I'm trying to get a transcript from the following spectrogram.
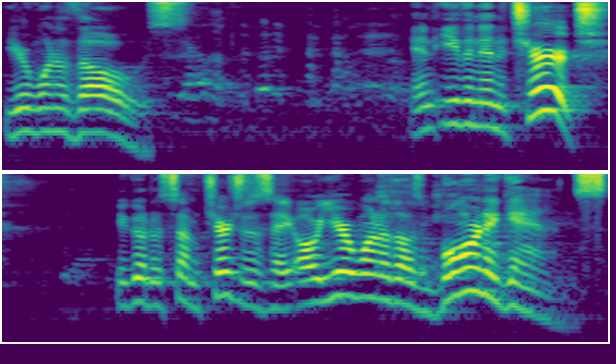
you're one of those. and even in a church, you go to some churches and say, oh, you're one of those born agains.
